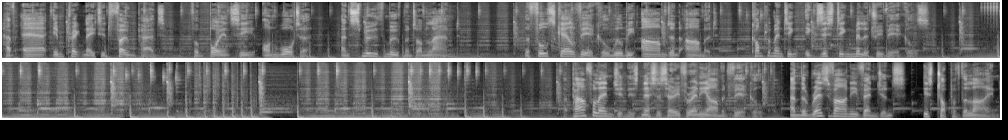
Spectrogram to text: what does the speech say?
have air-impregnated foam pads for buoyancy on water and smooth movement on land. The full-scale vehicle will be armed and armoured, complementing existing military vehicles. A powerful engine is necessary for any armoured vehicle, and the Rezvani Vengeance is top of the line.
